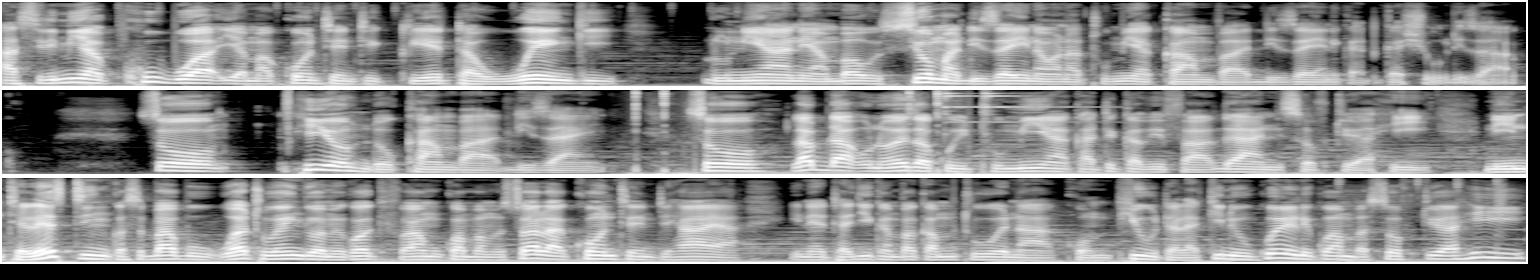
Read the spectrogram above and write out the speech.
asilimia kubwa ya ma content creator wengi duniani ambao sio madesigner wanatumia Canva design katika shughuli zako. So hiyo ndo Canva design. So labda unaweza kuitumia katika vifaa gani software hii? Ni interesting kwa sababu watu wengi wamekuwa wakifahamu kwamba masuala ya content haya inahitajika mpaka mtu uwe na kompyuta, lakini ukweli ni kwamba software hii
